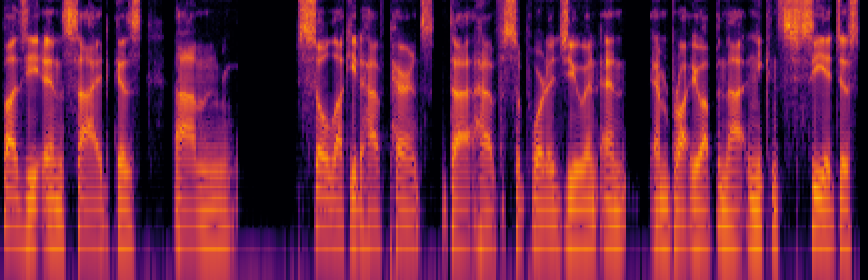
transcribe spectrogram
fuzzy inside because um, so lucky to have parents that have supported you and and and brought you up in that, and you can see it just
